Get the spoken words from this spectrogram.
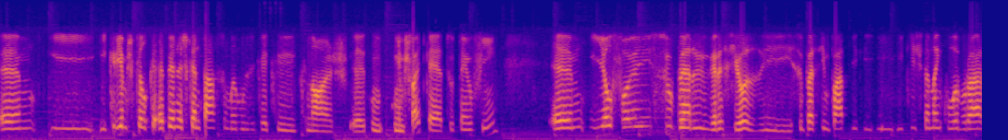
ahm, e, e queríamos que ele apenas cantasse uma música que, que nós eh, tin- tínhamos feito, que é Tudo Tem o Fim. Ahm, e ele foi super gracioso e super simpático e, e- e quis também colaborar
